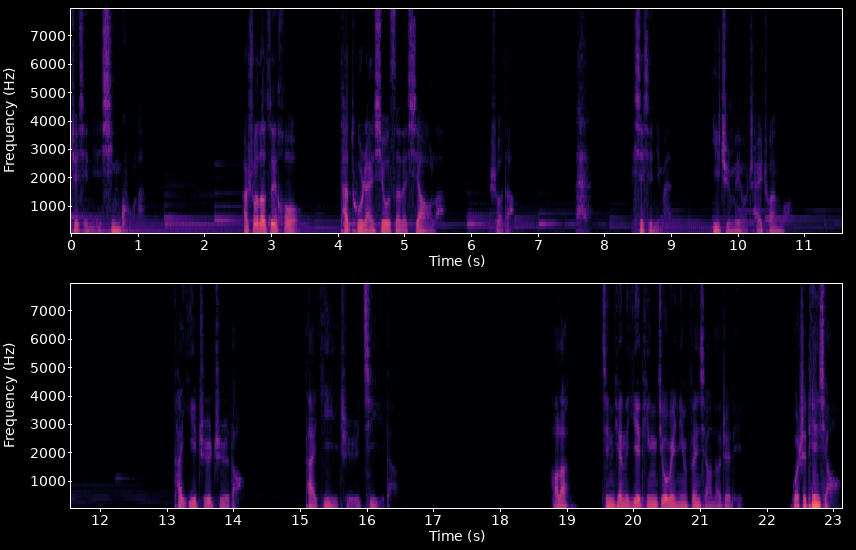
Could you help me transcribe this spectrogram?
这些年辛苦了。”而说到最后，他突然羞涩的笑了，说道。谢谢你们，一直没有拆穿我。他一直知道，他一直记得。好了，今天的夜听就为您分享到这里，我是天晓，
